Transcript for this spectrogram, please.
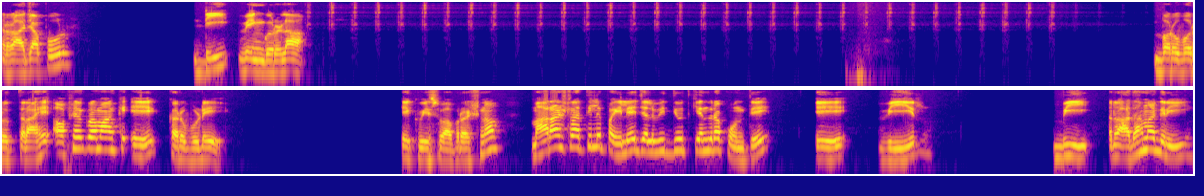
Rajapur. D Vengurla. बरोबर उत्तर आहे. ऑप्शन क्रमांक ए करबुडे. एकवीसवा प्रश्न. महाराष्ट्रातील पहिले जलविद्युत केंद्र कोणते? A Veer B Radhanagari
